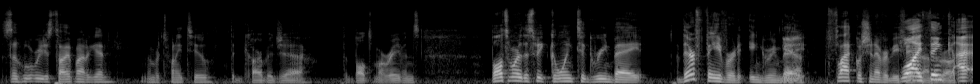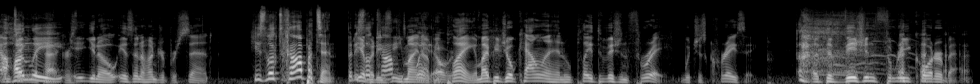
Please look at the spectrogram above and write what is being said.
so who were we just talking about again? Number twenty-two, the garbage, uh, the Baltimore Ravens. Baltimore this week going to Green Bay. They're favored in Green Bay. Yeah. Flacco should never be. Well, I think. I, I'm taking the Hundley, you know, isn't 100. percent He's looked competent, but he's Yeah, but he's, he might Wait, not oh, be playing. It might be Joe Callahan who played Division Three, which is crazy. A Division Three quarterback.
